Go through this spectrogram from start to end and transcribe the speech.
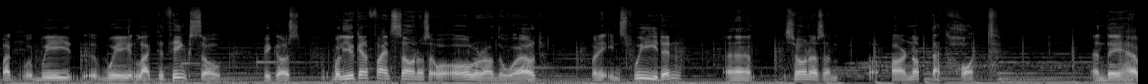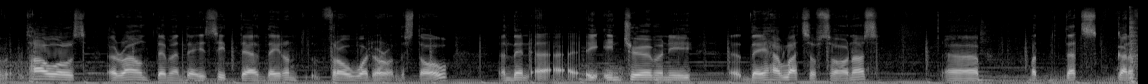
but we, we like to think so because, well, you can find saunas all around the world, but in Sweden, uh, saunas are, are not that hot and they have towels around them and they sit there and they don't throw water on the stove. And then uh, in Germany, uh, they have lots of saunas uh, but that's kind of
